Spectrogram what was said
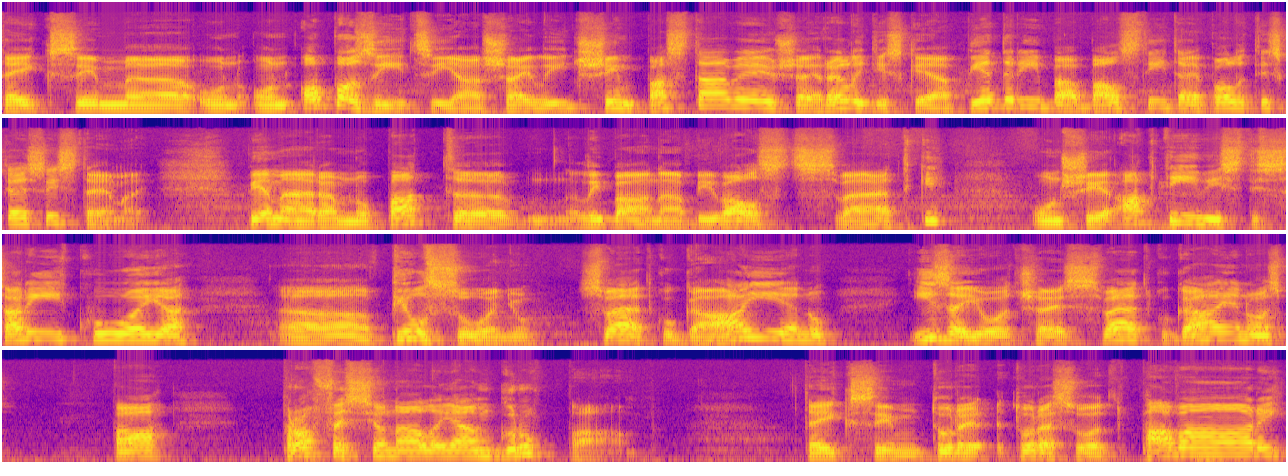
teiksim, uh, un, un opozīcijā šai līdz šim pastāvējušai reliģiskajā piedarībā balstītai politiskai sistēmai. Piemēram, nu pat Libānā bija valsts svētki, un šie aktīvisti sarīkoja uh, pilsoņu svētku gājienu, izējot šais svētku gājienos pa profesionālajām grupām. Teiksim, tur, tur esot pavāri,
